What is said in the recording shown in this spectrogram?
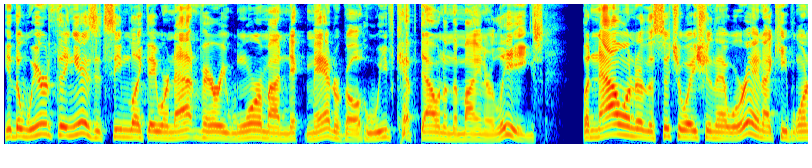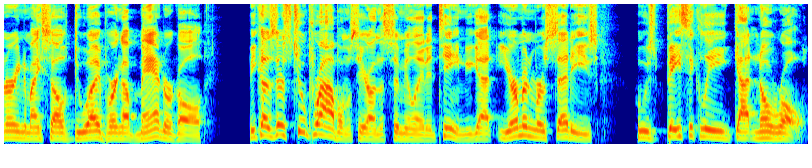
the weird thing is, it seemed like they were not very warm on Nick Madrigal, who we've kept down in the minor leagues. But now, under the situation that we're in, I keep wondering to myself, do I bring up Madrigal? Because there's two problems here on the simulated team. You got Yermin Mercedes, who's basically got no role.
